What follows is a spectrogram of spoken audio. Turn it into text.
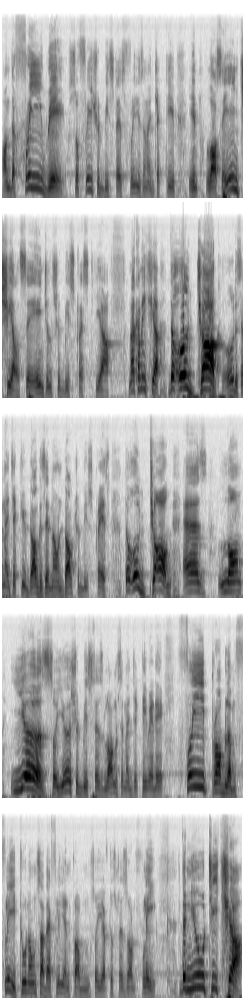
on the freeway. So free should be stressed. Free is an adjective in Los Angeles. Angels should be stressed here. Now coming here, the old dog. Old is an adjective. Dog is a noun. Dog should be stressed. The old dog has long ears. So ears should be stressed. Long is an adjective and a flea problem. Flea. Two nouns are there. Flea and problem. So you have to stress on flea. The new teacher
